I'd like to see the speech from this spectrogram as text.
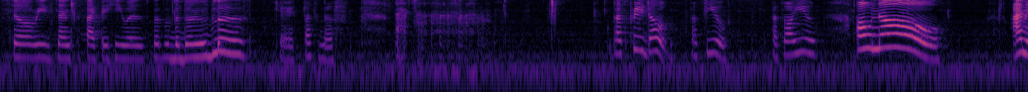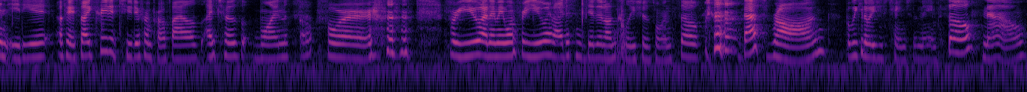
still resents the fact that he was blah blah blah blah blah. Okay, that's enough. That's pretty dope. That's you. That's all you. Oh no! I'm an idiot. Okay, so I created two different profiles. I chose one Oh. for for you, and I made one for you, and I just did it on Kalisha's one. So that's wrong, but we could always just change the name. So now,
